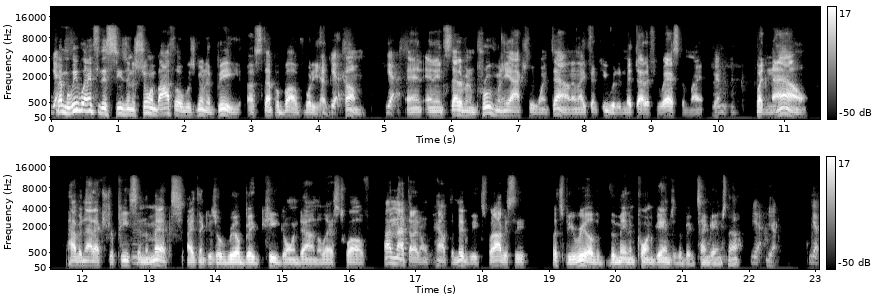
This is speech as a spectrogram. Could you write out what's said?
Yes. Remember, we went into this season assuming Bothwell was going to be a step above what he had yes. become. Yes. And and instead of an improvement, he actually went down. And I think he would admit that if you asked him, right? Yeah. But now having that extra piece mm-hmm. in the mm-hmm. mix, I think is a real big key going down the last 12. And not that I don't count the midweeks, but obviously, let's be real, the, the main important games are the Big Ten games now. Yeah. Yeah. Yeah.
